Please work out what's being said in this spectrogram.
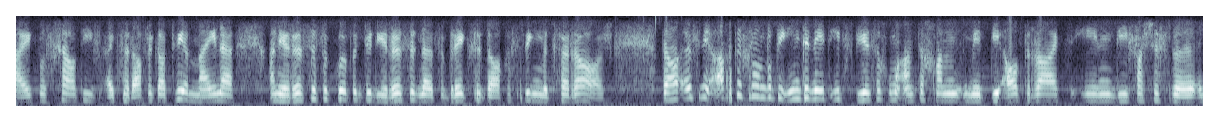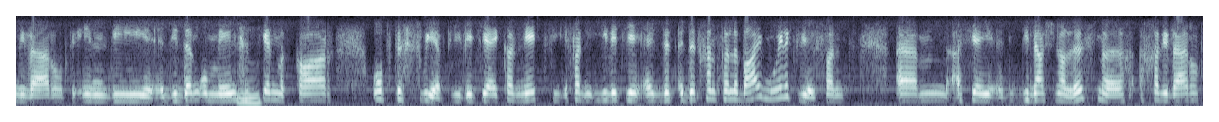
hy het ons geld hier uit Suid-Afrika twee myne aan die Russe verkoop en toe die Russe nou vir Brexit daar geswing met Farage daar is in die agtergrond op die internet iets besig om aan te gaan met die alt-right en die fascisme in die wêreld en die die ding om mense hmm. teen mekaar op te sweep jy weet jy kan net van jy weet jy dit dit gaan vir hulle baie moeilik wees want ehm um, as jy die nasionalisme gaan die wêreld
